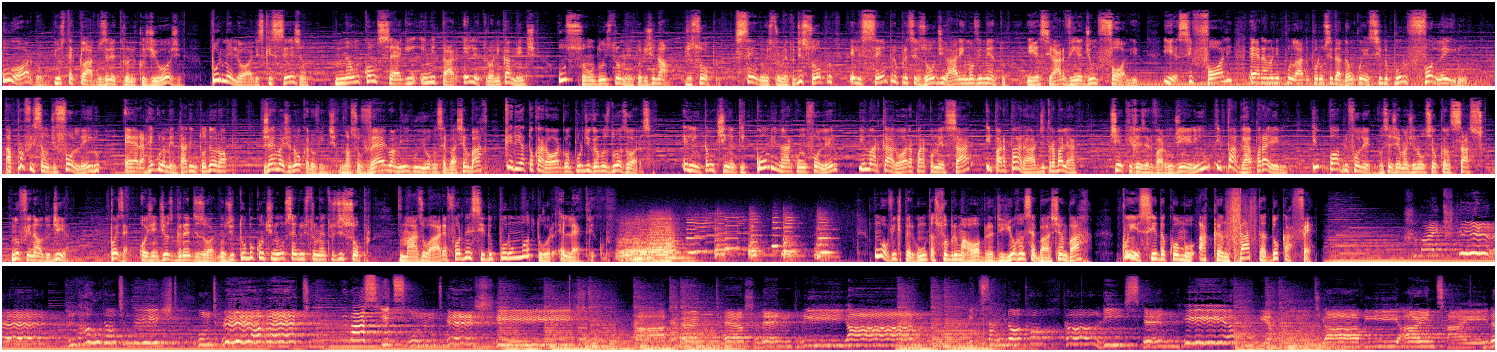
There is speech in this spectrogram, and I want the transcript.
O órgão e os teclados eletrônicos de hoje, por melhores que sejam, não conseguem imitar eletronicamente o som do instrumento original, de sopro. Sendo um instrumento de sopro, ele sempre precisou de ar em movimento, e esse ar vinha de um fole. E esse fole era manipulado por um cidadão conhecido por foleiro. A profissão de foleiro era regulamentada em toda a Europa já imaginou, caro ouvinte? Nosso velho amigo Johann Sebastian Bach queria tocar órgão por, digamos, duas horas. Ele então tinha que combinar com o foleiro e marcar hora para começar e para parar de trabalhar. Tinha que reservar um dinheirinho e pagar para ele. E o pobre foleiro, você já imaginou o seu cansaço no final do dia? Pois é, hoje em dia os grandes órgãos de tubo continuam sendo instrumentos de sopro, mas o ar é fornecido por um motor elétrico. Um ouvinte pergunta sobre uma obra de Johann Sebastian Bach conhecida como a Cantata do Café. Schweigt stille, plaudert nicht und höret, was und. Da Herr Schlendrian mit seiner Tochter hier, ihr kommt ja wie ein Zeidelbär.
